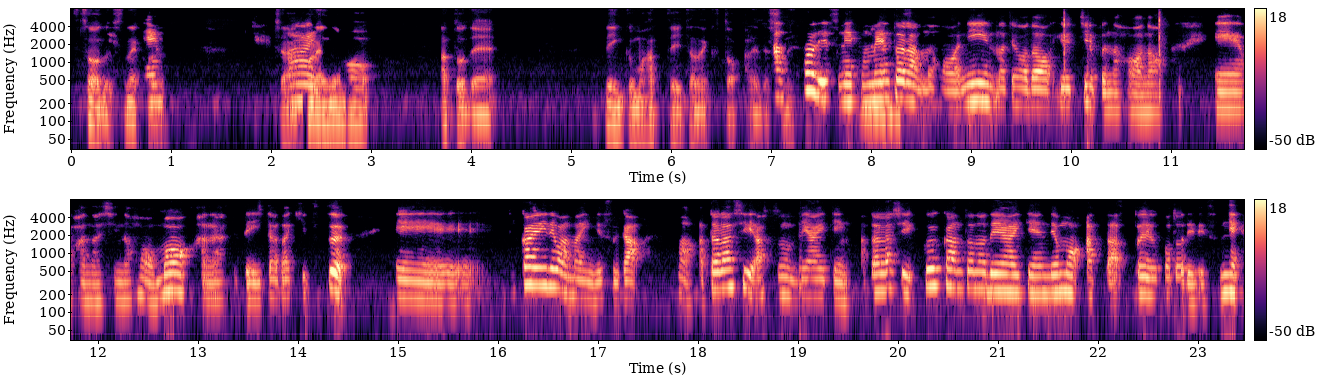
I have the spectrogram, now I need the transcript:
そうですね。じゃあ、はいこれの後でリンクも貼っていただくと、あれですあね。そうですね、コメント欄の方に、後ほど YouTube の方の、えーお話の方も貼らせていただきつつ、えー、見返りではないんですが、まあ、新しい明日の出会い展、新しい空間との出会い展でもあったということでですね、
